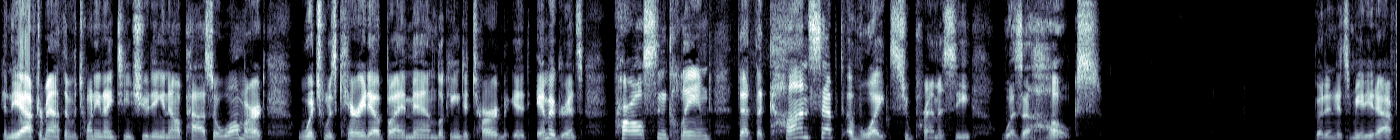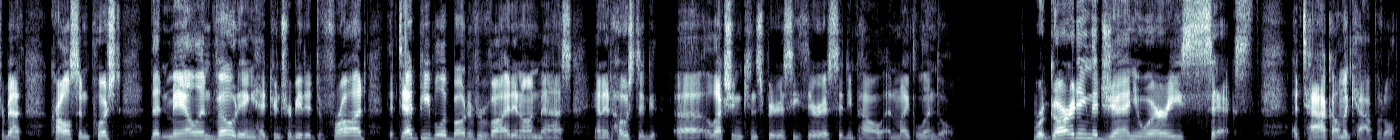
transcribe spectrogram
In the aftermath of a 2019 shooting in El Paso Walmart, which was carried out by a man looking to target immigrants, Carlson claimed that the concept of white supremacy was a hoax. But in its immediate aftermath, Carlson pushed that mail in voting had contributed to fraud, that dead people had voted for Biden en masse, and had hosted uh, election conspiracy theorists Sidney Powell and Mike Lindell. Regarding the January 6th attack on the Capitol,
